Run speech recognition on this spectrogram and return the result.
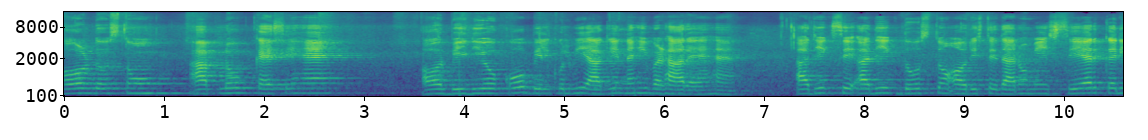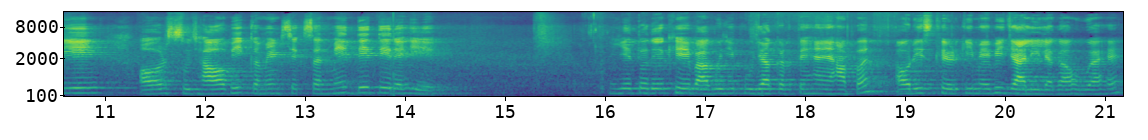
और दोस्तों, आप लोग कैसे हैं? और वीडियो को बिल्कुल भी आगे नहीं बढ़ा रहे हैं। अधिक से अधिक दोस्तों और रिश्तेदारों में शेयर करिए और सुझाव भी कमेंट सेक्शन में देते रहिए। ये तो देखिए बाबूजी पूजा करते हैं यहाँ पर और इस खिड़की में भी जाली लगा हुआ है।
